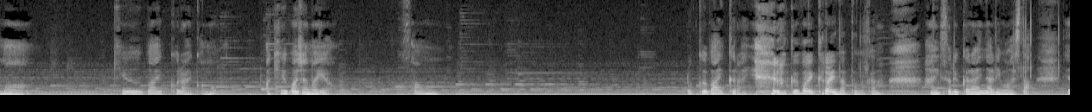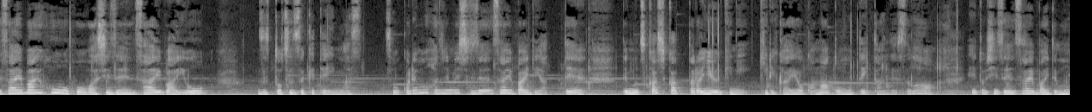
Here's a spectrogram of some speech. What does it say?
まあ9倍くらいかな？あ9倍じゃないや。3 6倍くらい。6倍くらいになったのかな？はいそれくらいになりました。で栽培方法は自然栽培をずっと続けています。そうこれも初め自然栽培でやってで難しかったら有機に切り替えようかなと思っていたんですが、えーと、自然栽培でも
